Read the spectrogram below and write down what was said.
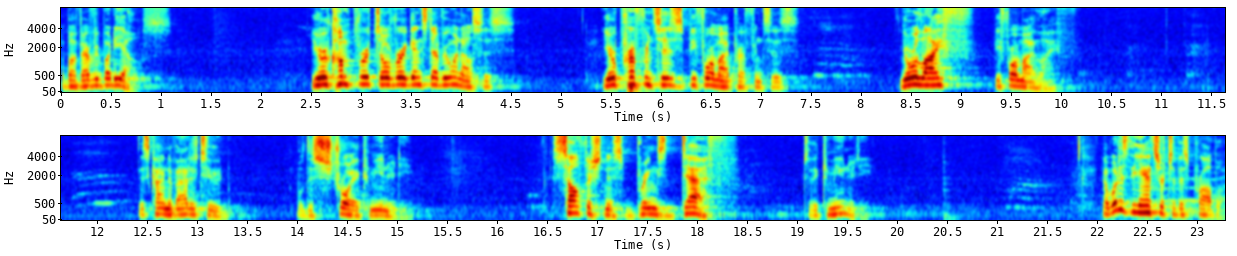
above everybody else, your comforts over against everyone else's, your preferences before my preferences, your life before my life. This kind of attitude will destroy a community. Selfishness brings death to the community. Now, what is the answer to this problem?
